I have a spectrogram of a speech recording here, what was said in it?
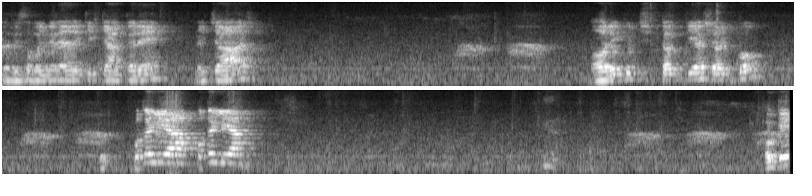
ये भी समझ में नहीं आ रही कि क्या करें रिचार्ज और ये कुछ टक किया शर्ट को। पकड़ लिया पकड़ लिया। ओके।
